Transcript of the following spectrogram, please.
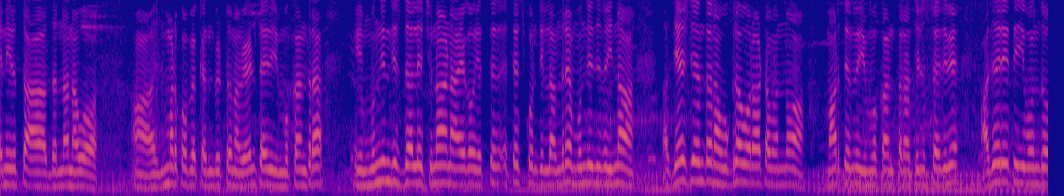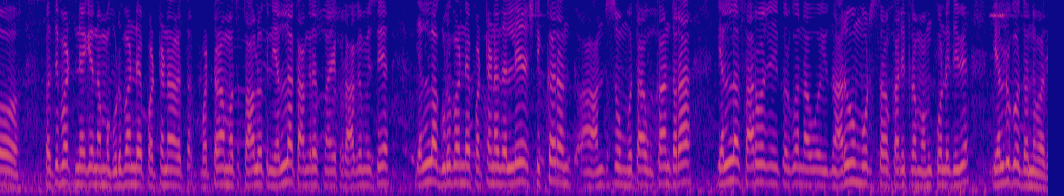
ಏನಿರುತ್ತೋ ಅದನ್ನು ನಾವು ಇದು ಮಾಡ್ಕೋಬೇಕಂದ್ಬಿಟ್ಟು ನಾವು ಹೇಳ್ತಾ ಇದ್ದೀವಿ. ಮುಖಾಂತರ ಈ ಮುಂದಿನ ದಿವಸದಲ್ಲಿ ಚುನಾವಣಾ ಆಯೋಗ ಎತ್ತೆ ಎತ್ತೆಚ್ಕೊಂಡಿಲ್ಲ ಅಂದರೆ ಮುಂದಿನ ದಿವಸ ಇನ್ನು ದೇಶದಾದ್ಯಂತ ನಾವು ಉಗ್ರ ಹೋರಾಟವನ್ನು ಮಾಡ್ತೀವಿ ಈ ಮುಖಾಂತರ ತಿಳಿಸ್ತಾ ಇದ್ದೀವಿ ಅದೇ ರೀತಿ ಈ ಒಂದು ಪ್ರತಿಭಟನೆಗೆ ನಮ್ಮ ಗುಡಿಬಂಡೆ ಪಟ್ಟಣ ಪಟ್ಟಣ ಮತ್ತು ತಾಲೂಕಿನ ಎಲ್ಲ ಕಾಂಗ್ರೆಸ್ ನಾಯಕರು ಆಗಮಿಸಿ ಎಲ್ಲ ಗುಡಿಬಂಡೆ ಪಟ್ಟಣದಲ್ಲಿ ಸ್ಟಿಕ್ಕರ್ ಅಂತ ಅಂಟಿಸುವ ಮುತ ಮುಖಾಂತರ ಎಲ್ಲ ಸಾರ್ವಜನಿಕರಿಗೂ ನಾವು ಇದನ್ನು ಅರಿವು ಮೂಡಿಸುವ ಕಾರ್ಯಕ್ರಮ ಹಮ್ಮಿಕೊಂಡಿದ್ದೀವಿ. ಎಲ್ರಿಗೂ ಧನ್ಯವಾದ.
